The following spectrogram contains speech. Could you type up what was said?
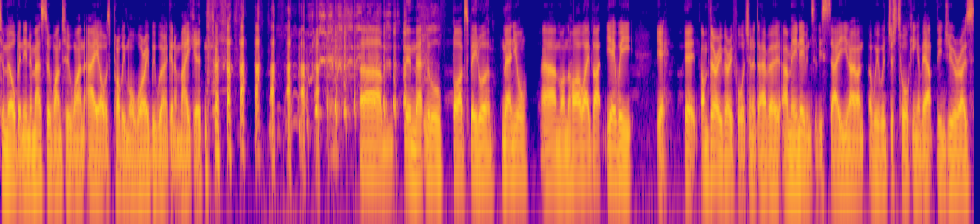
to Melbourne in a Mazda 121A, I was probably more worried we weren't going to make it um, than that little five speed or manual um, on the highway. But yeah, we, yeah, it, I'm very, very fortunate to have a. I mean, even to this day, you know, we were just talking about the enduros.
